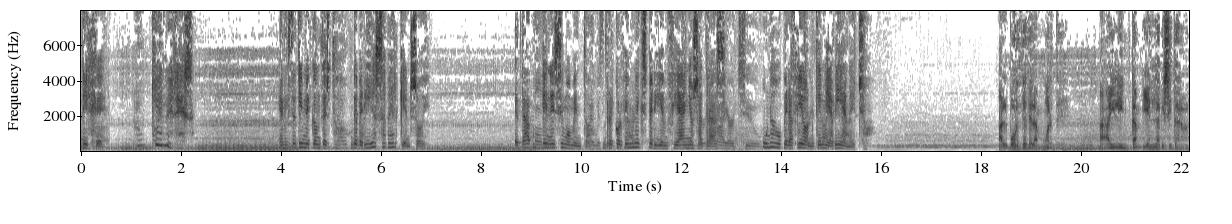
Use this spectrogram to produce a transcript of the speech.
Dije, ¿quién eres? Y me contestó, deberías saber quién soy. En ese momento recordé una experiencia años atrás, una operación que me habían hecho. Al borde de la muerte, a Aileen también la visitaron.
